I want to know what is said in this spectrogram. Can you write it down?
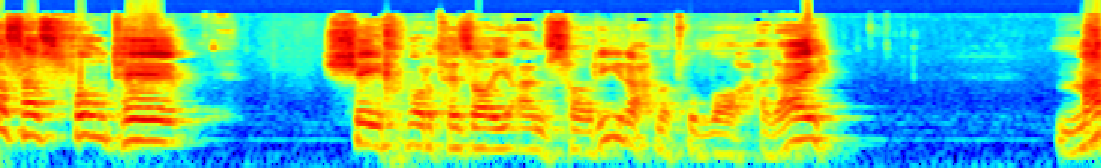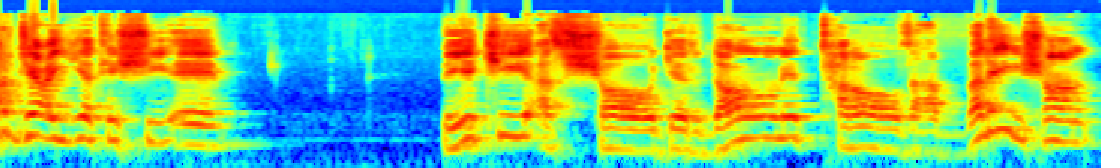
پس از فوت شیخ مرتضای انصاری رحمت الله علیه مرجعیت شیعه به یکی از شاگردان تراز اول ایشان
